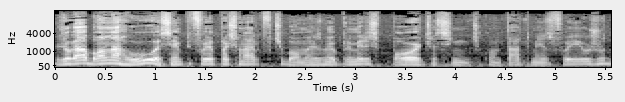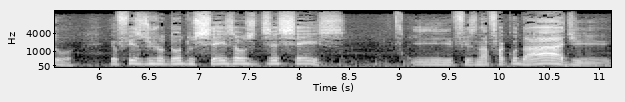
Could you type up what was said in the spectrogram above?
Eu jogava bola na rua, sempre fui apaixonado por futebol, mas o meu primeiro esporte, assim, de contato mesmo, foi o judô. Eu fiz judô dos 6 aos 16 e fiz na faculdade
